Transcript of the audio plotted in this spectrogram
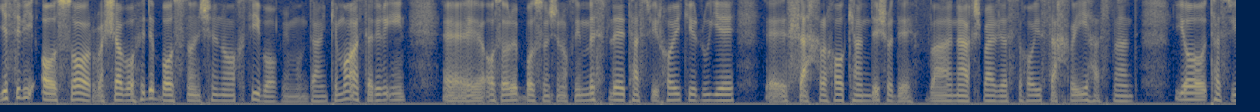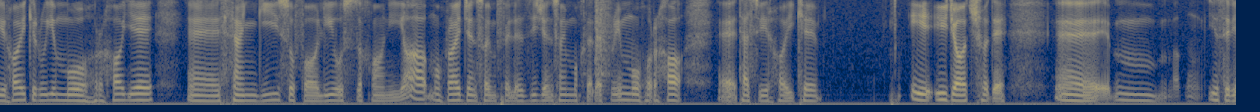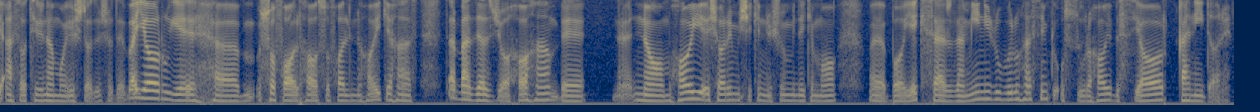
یه سری آثار و شواهد باستان شناختی باقی موندن که ما از طریق این آثار باستان شناختی مثل تصویرهایی که روی صخره ها کنده شده و نقش برجسته های صخره هستند یا تصویرهایی که روی مهرهای سنگی، سفالی، استخوانی یا مهرهای جنس های فلزی، جنس های مختلف روی مهرها تصویرهایی که ایجاد شده. یه سری اساتیر نمایش داده شده و یا روی سفال ها سفالینه هایی که هست در بعضی از جاها هم به نام هایی اشاره میشه که نشون میده که ما با یک سرزمینی روبرو هستیم که اسطوره های بسیار غنی داره.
